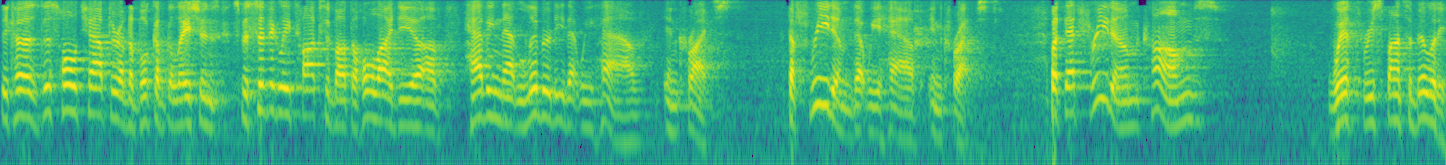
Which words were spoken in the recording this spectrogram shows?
because this whole chapter of the book of Galatians specifically talks about the whole idea of having that liberty that we have in Christ, the freedom that we have in Christ. But that freedom comes with responsibility.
